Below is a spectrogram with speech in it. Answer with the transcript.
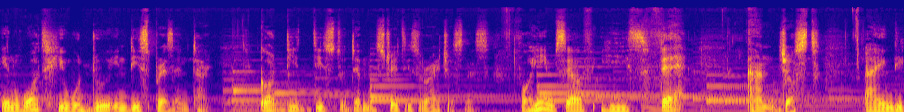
in what he would do in this present time. God did this to demonstrate his righteousness. For himself he is fair and just. And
